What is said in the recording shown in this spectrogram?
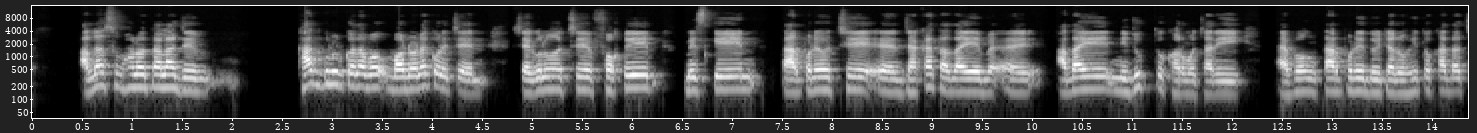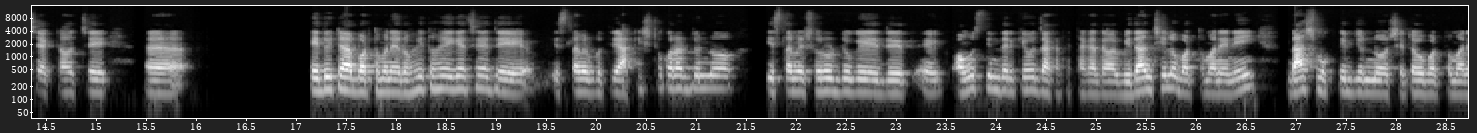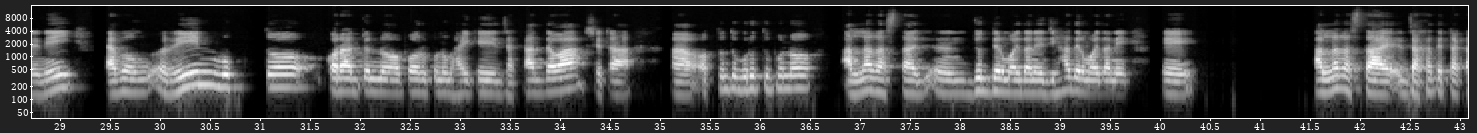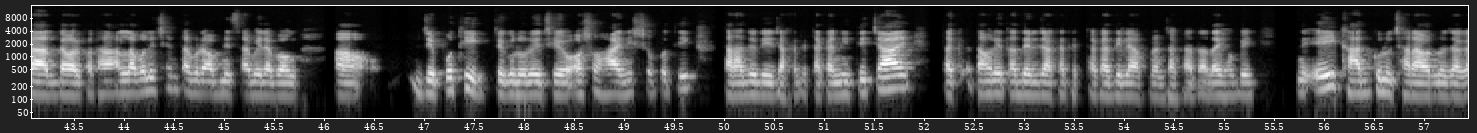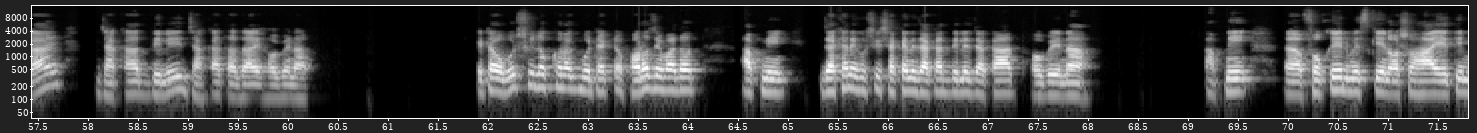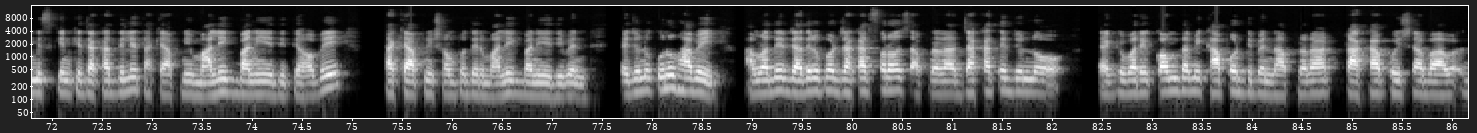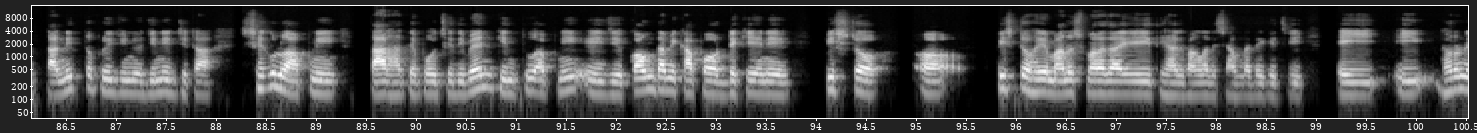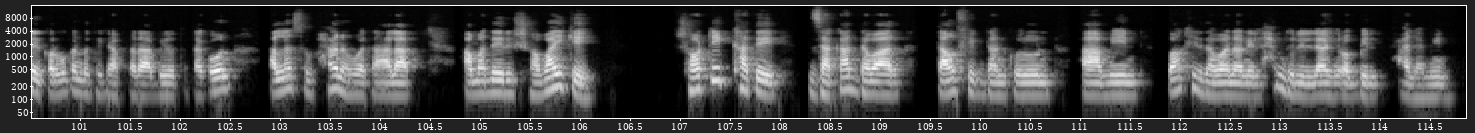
আল্লাহ সুবহানাহু ওয়া তাআলা যে খাতগুলোর কথা বর্ণনা করেছেন, সেগুলো হচ্ছে ফকির, মিসকিন, তারপরে হচ্ছে জাকাত আদায়ে আদায়ে নিযুক্ত কর্মচারী এবং তারপরে দুইটা রহিত খাত আছে। একটা হচ্ছে এই দুইটা বর্তমানে রহিত হয়ে গেছে যে ইসলামের প্রতি আকৃষ্ট করার জন্য ইসলামের শুরুর যুগে যে অমুসলিমদেরকেও জাকাতের টাকা দেওয়ার বিধান ছিল বর্তমানে নেই। দাস মুক্তির জন্য সেটাও বর্তমানে নেই এবং ঋণ মুক্ত করার জন্য অপর কোনো ভাইকে জাকাত দেওয়া সেটা অত্যন্ত গুরুত্বপূর্ণ। আল্লাহর রাস্তায় যুদ্ধের ময়দানে জিহাদের ময়দানে এ, আল্লাহর রাস্তায় জাকাতের টাকা দেওয়ার কথা আল্লাহ বলেছেন। তারপরে অবনি সাবিল এবং যে পথিক যেগুলো রয়েছে অসহায় নিঃস্ব পথিক তারা যদি জাকাতের টাকা নিতে চায় তাহলে তাদের জাকাতের টাকা দিলে আপনার জাকাত আদায় হবে। এই খাতগুলো ছাড়া অন্য জায়গায় জাকাত দিলে জাকাত আদায় হবে না। এটা অবশ্যই লক্ষ্য রাখব, এটা একটা ফরজ এবাদত আপনি যেখানে খুশি সেখানে জাকাত দিলে জাকাত হবে না। আপনি ফকির মিসকিন, অসহায়, এতিম মিসকিনকে জাকাত দিলে তাকে আপনি মালিক বানিয়ে দিতে হবে। তাকে আপনি সম্পদের মালিক বানিয়ে দিবেন। এজন্য কোনোভাবেই আমাদের যাদের উপর জাকাত ফরজ, আপনারা জাকাতের জন্য একেবারে কম দামি কাপড় দিবেন না। আপনারা টাকা, পয়সা বা তার নিত্য প্রয়োজনীয় জিনিস যেটা, সেগুলো আপনি তার হাতে পৌঁছে দিবেন। কিন্তু আপনি এই যে কম দামি কাপড় ডেকে এনে পিষ্ট পিষ্ট হয়ে মানুষ মারা যায়, এই ইতিহাস বাংলাদেশে আমরা দেখেছি। এই এই ধরনের কর্মকাণ্ড থেকে আপনারা বিরত থাকুন। আল্লাহ তাআলা আমাদের সবাইকে সঠিক খাতে জাকাত দেওয়ার তাওফিক দান করুন আমিন। ওয়াখির আনিল আলহামদুলিল্লাহি রাব্বিল আলামিন।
